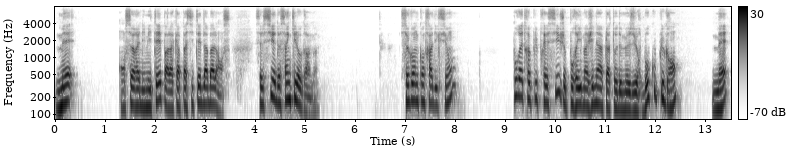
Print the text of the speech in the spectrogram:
Mais on serait limité par la capacité de la balance. Celle-ci est de 5 kg. Seconde contradiction, pour être plus précis, je pourrais imaginer un plateau de mesure beaucoup plus grand, mais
